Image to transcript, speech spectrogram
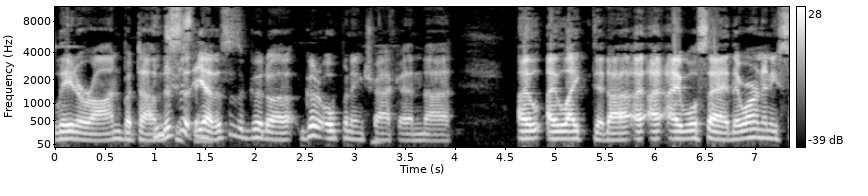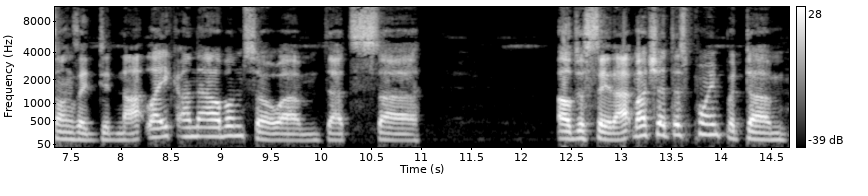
later on. But um, this is yeah, this is a good uh, good opening track, and uh, I I liked it. Uh, I I will say there weren't any songs I did not like on the album, so um, that's uh, I'll just say that much at this point. But um,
